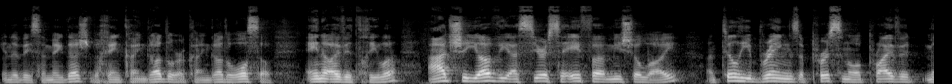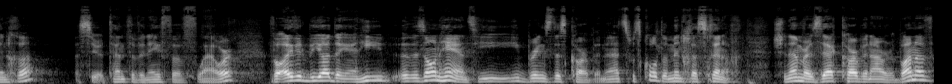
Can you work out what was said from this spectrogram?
in the base of Mikdash, v'chein kain gadol or kain gadol also. Eina oivid chila. Ad sheyavi asir seifa mishalai until he brings a personal, private mincha, a tenth of an eighth of flour, v'oivid biyadei, and he, with his own hands, he, he brings this carbon. And that's what's called a mincha chinuch. Shenemar zek carbon arabanav,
